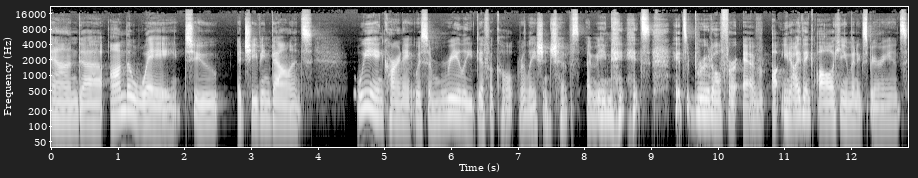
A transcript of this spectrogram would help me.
And uh, on the way to achieving balance, we incarnate with some really difficult relationships. I mean, it's it's brutal for ev- you know, I think all human experience.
